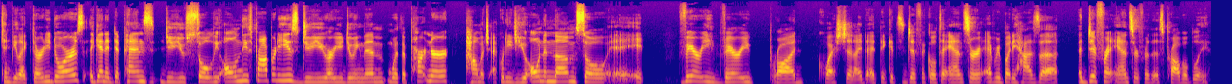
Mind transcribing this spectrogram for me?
can be like 30 doors. Again, it depends. Do you solely own these properties? Do you are you doing them with a partner? How much equity do you own in them? So it very, very broad question. I, I think it's difficult to answer. Everybody has a, a different answer for this, probably.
